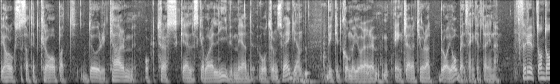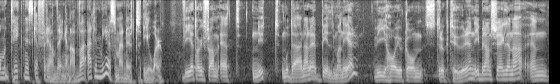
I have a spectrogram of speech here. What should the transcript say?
vi har också satt ett krav på att dörrkarm och tröskel ska vara liv med våtrumsväggen, vilket kommer att göra det enklare att göra ett bra jobb helt enkelt där inne. Förutom de tekniska förändringarna, vad är det mer som är nytt i år? Vi har tagit fram ett nytt, modernare bildmaner vi har gjort om strukturen i branschreglerna en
